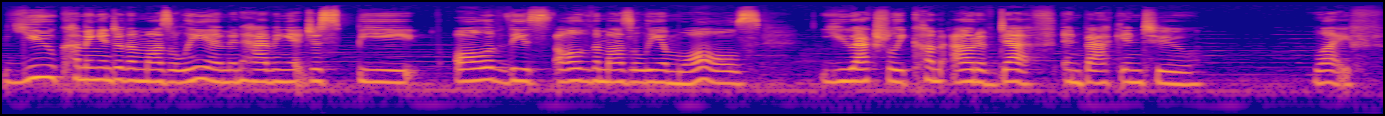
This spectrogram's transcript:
you coming into the mausoleum and having it just be all of these all of the mausoleum walls you actually come out of death and back into life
